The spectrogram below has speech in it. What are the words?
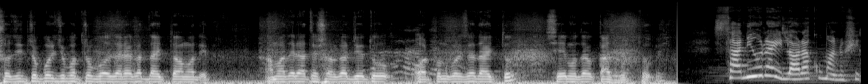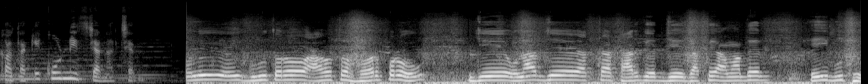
সচিত্র পরিচয়পত্র বজায় রাখার দায়িত্ব আমাদের। আমাদের হাতে সরকার যেহেতু অর্পণ করেছে দায়িত্ব সেই মতো কাজ করতে হবে। স্থানীয়রা এই লড়াকু মানসিকতাকে কুর্নিশ জানাচ্ছেন। উনি এই গুরুতর আহত হওয়ার পরেও যে ওনার যে একটা টার্গেট যে যাতে আমাদের এই বুথে,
